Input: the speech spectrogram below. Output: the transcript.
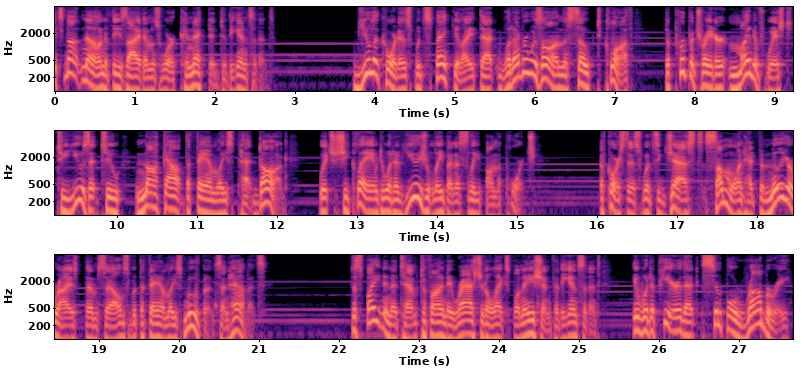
It's not known if these items were connected to the incident. Beulah Cordes would speculate that whatever was on the soaked cloth, the perpetrator might have wished to use it to knock out the family's pet dog, which she claimed would have usually been asleep on the porch. Of course, this would suggest someone had familiarized themselves with the family's movements and habits. Despite an attempt to find a rational explanation for the incident, it would appear that simple robbery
